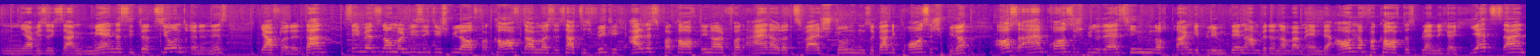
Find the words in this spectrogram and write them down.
hm, ja, wie soll ich sagen, mehr in der Situation drinnen ist. Ja, Freunde, dann sehen wir jetzt nochmal, wie sich die Spieler auch verkauft haben. Also es hat sich wirklich alles verkauft innerhalb von einer oder zwei Stunden. Sogar die Bronzespieler. Außer ein Bronzespieler, der ist hinten noch dran geblieben. Den haben wir dann am Ende auch noch verkauft. Das blende ich euch jetzt ein.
